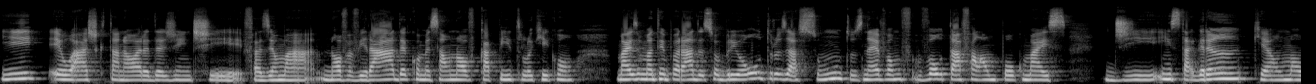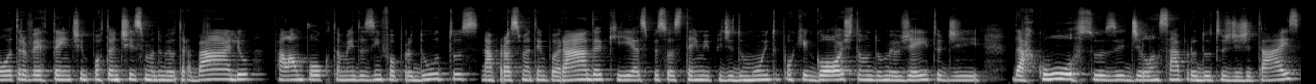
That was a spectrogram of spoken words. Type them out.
e eu acho que está na hora da gente fazer uma nova virada, começar um novo capítulo aqui com mais uma temporada sobre outros assuntos, né? Vamos voltar a falar um pouco mais de Instagram, que é uma outra vertente importantíssima do meu trabalho, falar um pouco também dos infoprodutos na próxima temporada, que as pessoas têm me pedido muito porque gostam do meu jeito de dar cursos e de lançar produtos digitais.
